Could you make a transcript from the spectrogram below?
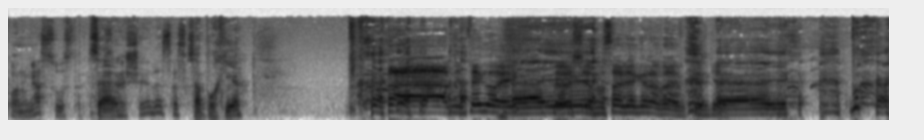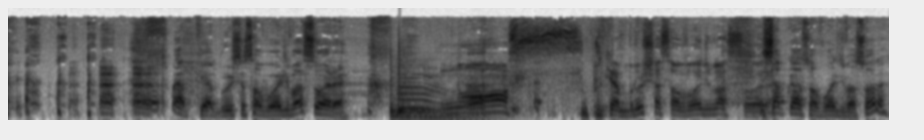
Pô, não me assusta. cara. Sério? É cheio dessas coisas. Sabe por quê? Ah, me pegou, hein? É, eu, achei- eu não sabia que era. Vai, por quê? É, é. Ué, porque a bruxa só voa de vassoura. Nossa! Porque a bruxa só voa de vassoura. E sabe por que ela só voa de vassoura?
